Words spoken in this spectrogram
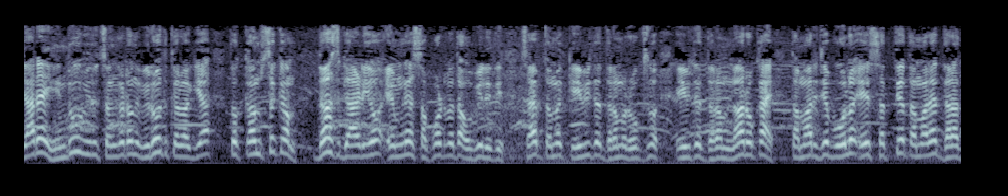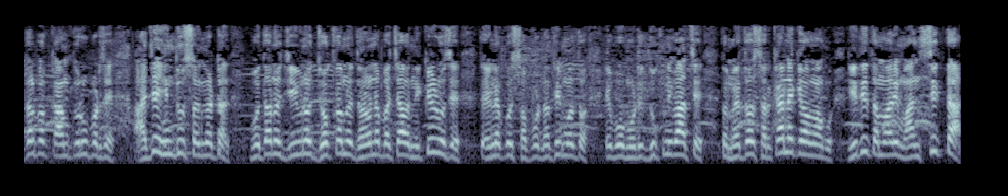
જયારે હિન્દુ સંગઠનનો વિરોધ કરવા ગયા, તો કમસે કમ દસ ગાડીઓ એમને સપોર્ટ કરતા ઊભી લીધી. સાહેબ, તમે કેવી રીતે ધર્મ રોકશો? એવી રીતે ધર્મ ન રોકાય. તમારે જે બોલો એ સત્ય તમારે ધરાતલ પર કામ કરવું પડશે. આજે હિન્દુ સંગઠન પોતાનો જીવનો જોખમને ધર્મને બચાવવા નીકળ્યું છે, તો એને કોઈ સપોર્ટ નથી મળતો. એ બહુ મોટી દુઃખની વાત છે. તો મેં તો સરકારને કહેવા માંગુ જેથી તમારી માનસિકતા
